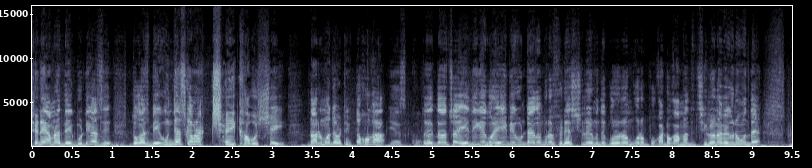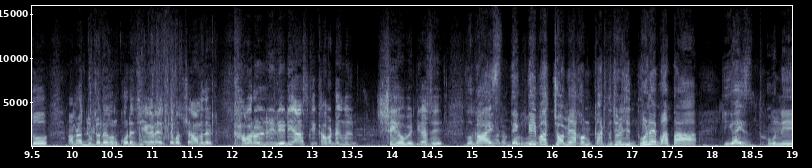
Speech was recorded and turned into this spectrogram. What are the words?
সেটাই আমরা দেখব ঠিক আছে? তো গাছ বেগুন চাষকে আমরা সেই খাব সেই। দারুণ মজা ঠিক তো খোকা? তো দেখতে পাচ্ছ এদিকে এই বেগুনটা একদম পুরো ফ্রেশ ছিল এর মধ্যে কোনো রকম কোনো পোকা টোকা আমাদের ছিল না বেগুনের মধ্যে। তো আমরা দুটো বেগুন করেছি এখানে দেখতে পাচ্ছ আমাদের খাবার অলরেডি রেডি আজকে খাবারটা কিন্তু সেই হবে ঠিক আছে? তো গাইস দেখতেই পাচ্ছ আমি এখন কাটতে চলেছি ধনে পাতা। কি গাইস ধনে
